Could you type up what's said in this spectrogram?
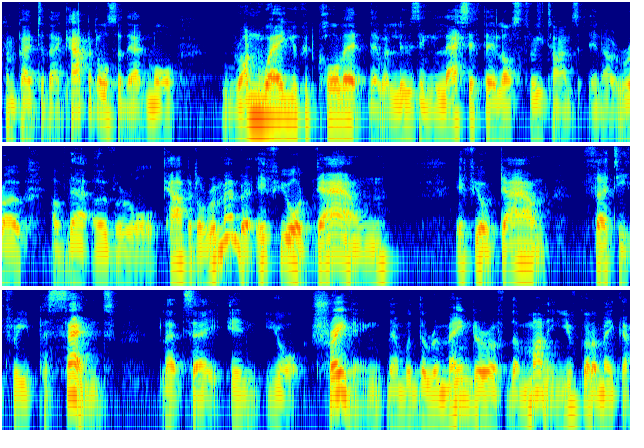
compared to their capital, so they had more runway, you could call it. They were losing less if they lost three times in a row of their overall capital. Remember, if you're down, if you're down 33%, let's say in your trading, then with the remainder of the money, you've got to make a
